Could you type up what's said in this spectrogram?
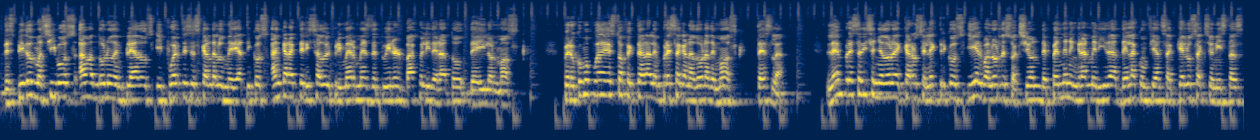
Despidos masivos, abandono de empleados y fuertes escándalos mediáticos han caracterizado el primer mes de Twitter bajo el liderato de Elon Musk. Pero ¿cómo puede esto afectar a la empresa ganadora de Musk, Tesla? La empresa diseñadora de carros eléctricos y el valor de su acción dependen en gran medida de la confianza que los accionistas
